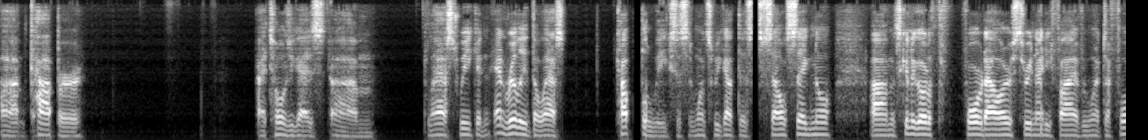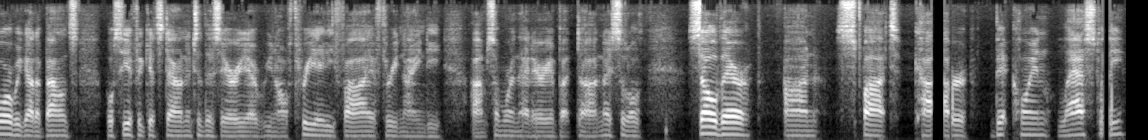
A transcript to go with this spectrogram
Um, copper, I told you guys um, last week and, and really the last couple of weeks. I said once we got this sell signal, um, it's going to go to four dollars, three ninety five. We went to four. We got a bounce. We'll see if it gets down into this area. You know, three eighty five, three ninety, um, somewhere in that area. But uh, nice little sell there on spot copper Bitcoin. Lastly,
